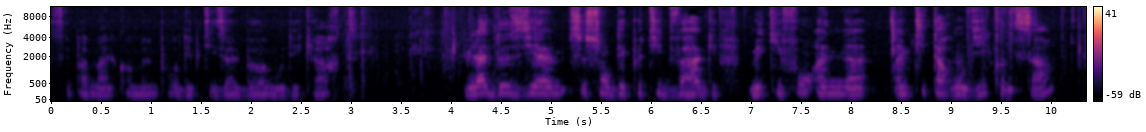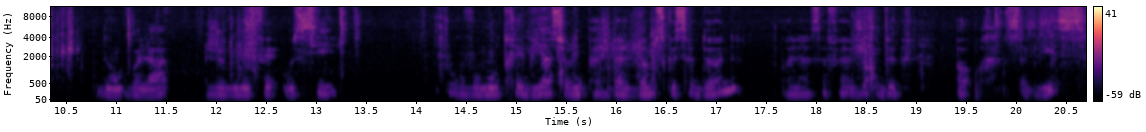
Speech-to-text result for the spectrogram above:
C'est pas mal quand même pour des petits albums ou des cartes. La deuxième, ce sont des petites vagues, mais qui font un, un petit arrondi comme ça. Donc voilà, je vous l'ai fait aussi pour vous montrer bien sur une page d'album ce que ça donne. Voilà, ça fait un genre de Oh, ça glisse.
